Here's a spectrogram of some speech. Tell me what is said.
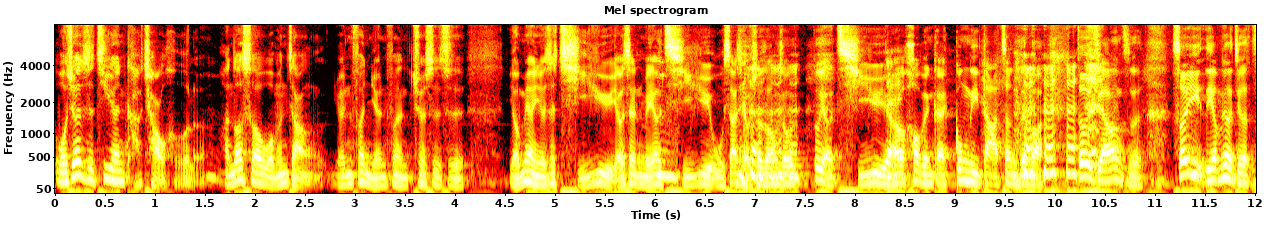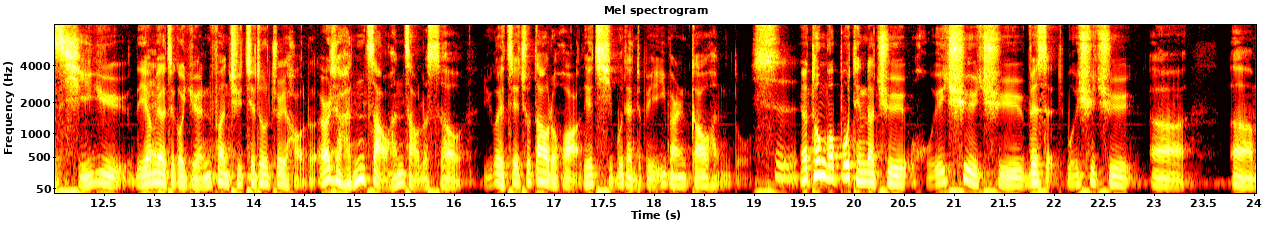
我觉得是机缘巧合了。很多时候我们讲缘分，缘分确实是有没有有些奇遇，有些人没有奇遇。武侠小说当中都有奇遇，然后后面该功力大增，对吧？都是这样子。所以你有没有这个奇遇？你有没有这个缘分去接触最好的？而且很早很早的时候，如果你接触到的话，你的起步点就比一般人高很多。是，要通过不停的去回去去 visit，回去去呃嗯。呃，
